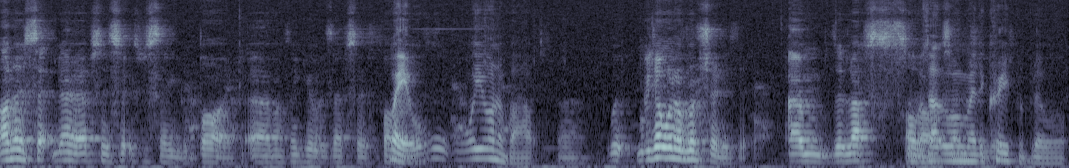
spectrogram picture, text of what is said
Oh no, se- no, episode 6 was saying goodbye. Um, I think it was episode 5. Wait, wh- what are you on about? Uh, we, we don't want to rush anything. Um, the last... Oh, was that the one where the creeper blew up?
